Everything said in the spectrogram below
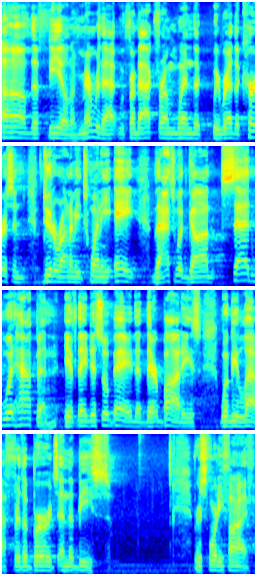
of the field. And remember that from back from when the, we read the curse in Deuteronomy 28. That's what God said would happen if they disobeyed, that their bodies would be left for the birds and the beasts. Verse 45.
